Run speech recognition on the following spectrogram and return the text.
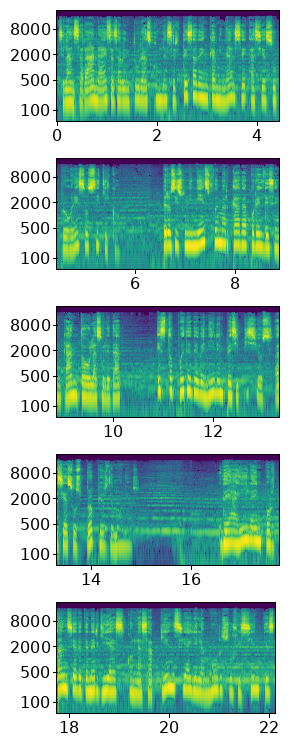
se lanzarán a esas aventuras con la certeza de encaminarse hacia su progreso psíquico. Pero si su niñez fue marcada por el desencanto o la soledad, esto puede devenir en precipicios hacia sus propios demonios. De ahí la importancia de tener guías con la sapiencia y el amor suficientes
